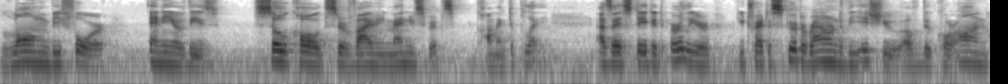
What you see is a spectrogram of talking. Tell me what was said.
long before any of these so called surviving manuscripts come into play. As I stated earlier, you try to skirt around the issue of the Quran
